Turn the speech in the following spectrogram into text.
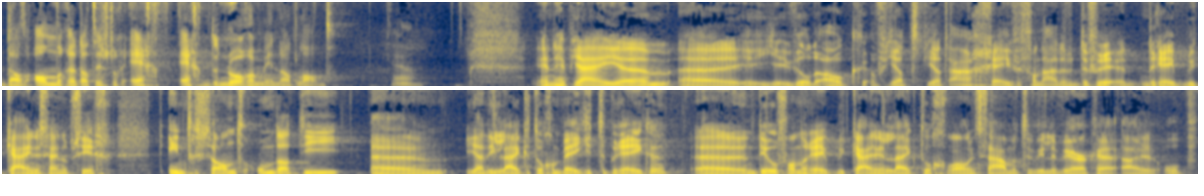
dat andere, dat is toch echt, echt de norm in dat land. Ja. En heb jij, um, uh, je wilde ook, of je had, je had aangegeven van nou, de, de, Republikeinen zijn op zich interessant, omdat die, uh, ja, die lijken toch een beetje te breken. Uh, een deel van de Republikeinen lijkt toch gewoon samen te willen werken uh, op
